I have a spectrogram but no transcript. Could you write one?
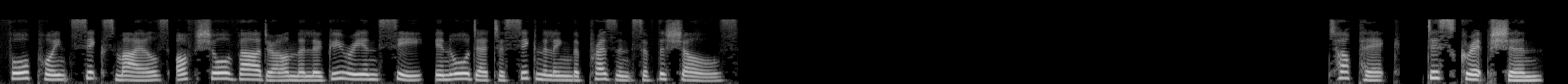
4.6 miles offshore Vada on the Ligurian Sea, in order to signaling the presence of the shoals. Description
